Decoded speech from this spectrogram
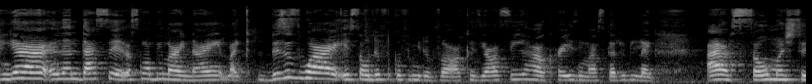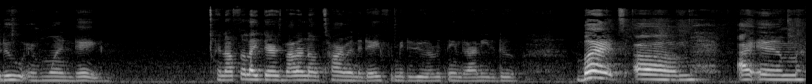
yeah, and then that's it. That's gonna be my night. Like this is why it's so difficult for me to vlog because y'all see how crazy my schedule be. Like I have so much to do in one day. And I feel like there's not enough time in the day for me to do everything that I need to do. But um I am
